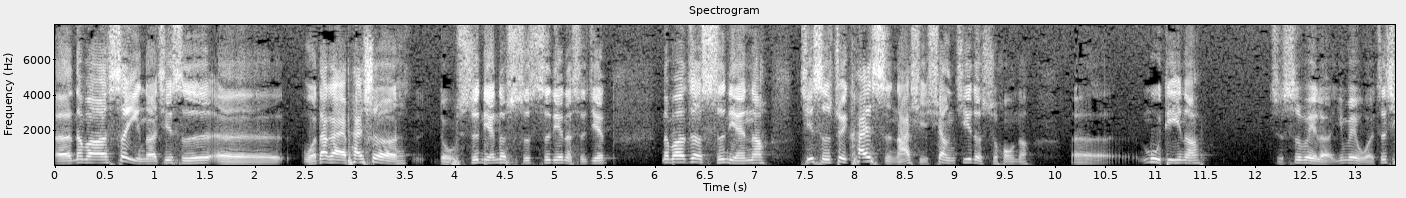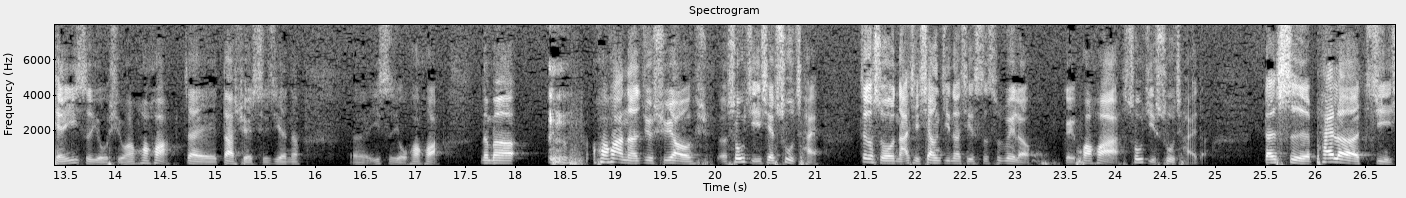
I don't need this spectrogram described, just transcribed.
呃，那么摄影呢？其实呃，我大概拍摄有十年的十十年的时间。那么这十年呢，其实最开始拿起相机的时候呢，呃，目的呢，只是为了，因为我之前一直有喜欢画画，在大学时间呢，呃，一直有画画。那么 画画呢，就需要收集一些素材。这个时候拿起相机呢，其实是为了给画画收集素材的。但是拍了几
